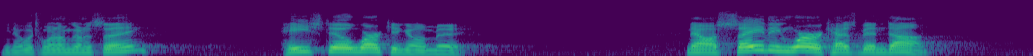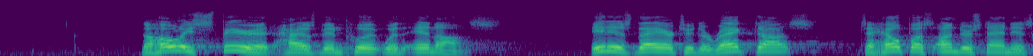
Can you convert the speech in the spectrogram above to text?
You know which one I'm going to sing? He's still working on me. Now, a saving work has been done. The Holy Spirit has been put within us. It is there to direct us, to help us understand His,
